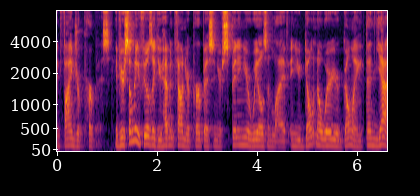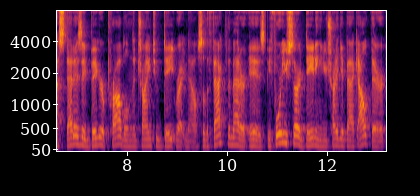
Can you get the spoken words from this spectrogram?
and find your purpose. If you're somebody who feels like you haven't found your purpose and you're spinning your wheels in life and you don't know where you're going, then yes, that is a bigger problem than trying to date right now. So the fact of the matter is, before you start dating and you try to get back out there,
